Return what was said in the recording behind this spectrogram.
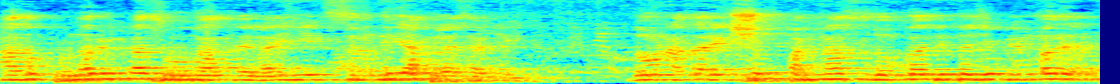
हा जो पुनर्विकास होऊ घातलेला आहे ही एक संधी आहे आपल्यासाठी. दोन हजार एकशे पन्नास लोक तिथं जे मेंबर आहेत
